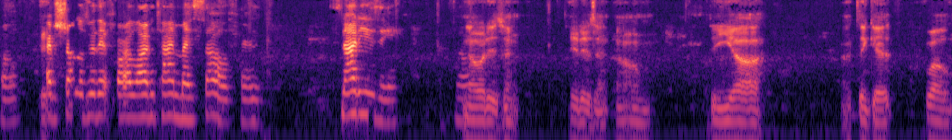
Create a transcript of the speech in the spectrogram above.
Well, It- I've struggled with it for a long time myself, and it's not easy. you know? no, it isn't. It isn't. Um, the uh, I think it. Well,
